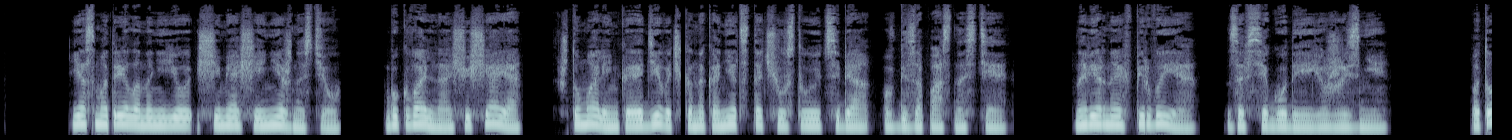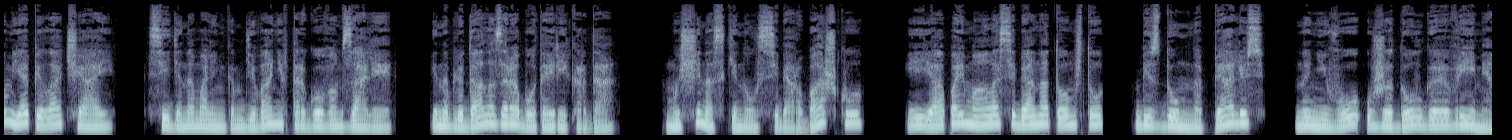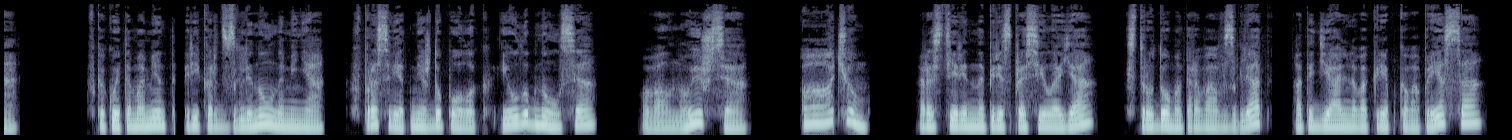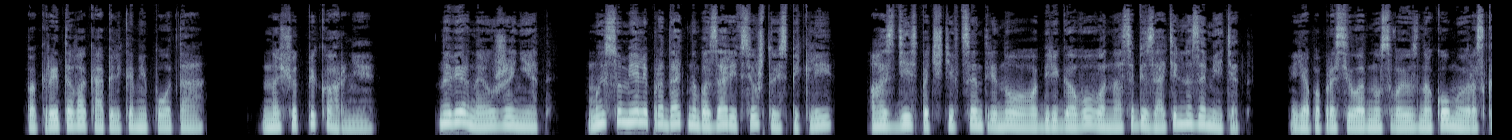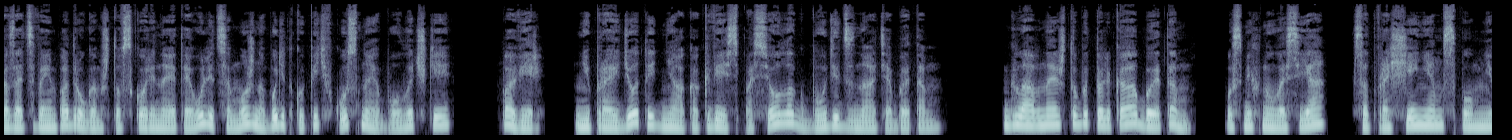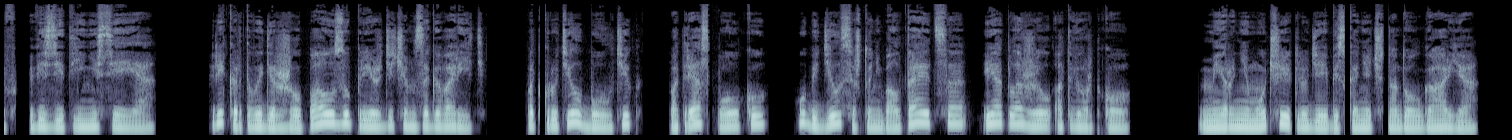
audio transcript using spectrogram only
Я смотрела на нее щемящей нежностью, буквально ощущая, что маленькая девочка наконец-то чувствует себя в безопасности. Наверное, впервые за все годы ее жизни. Потом я пила чай, сидя на маленьком диване в торговом зале, и наблюдала за работой Рикарда. Мужчина скинул с себя рубашку, и я поймала себя на том, что бездумно пялюсь на него уже долгое время. В какой-то момент Рикард взглянул на меня в просвет между полок и улыбнулся. «Волнуешься?» «А о чем?» — растерянно переспросила я, с трудом оторвав взгляд от идеального крепкого пресса, покрытого капельками пота. «Насчет пекарни». «Наверное, уже нет. Мы сумели продать на базаре все, что испекли, а здесь, почти в центре нового берегового, нас обязательно заметят. Я попросил одну свою знакомую рассказать своим подругам, что вскоре на этой улице можно будет купить вкусные булочки. Поверь, не пройдет и дня, как весь поселок будет знать об этом. Главное, чтобы только об этом, усмехнулась я, с отвращением вспомнив визит Енисея. Рикард выдержал паузу, прежде чем заговорить. Подкрутил болтик, потряс полку, убедился, что не болтается, и отложил отвертку. Мир не мучает людей бесконечно долго, Арья.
